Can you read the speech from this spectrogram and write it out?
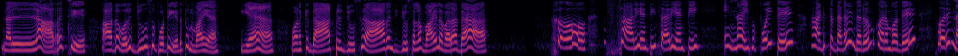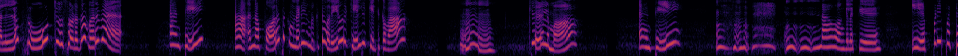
நல்லா அரைச்சி அதை ஒரு ஜூஸ் போட்டு எடுத்துன்னு வாயேன். ஏன்? உனக்கு இந்த ஆப்பிள் ஜூஸ் ஆரஞ்சு ஜூஸ் எல்லாம் வாயில வராதா? சாரி ஆண்டி சாரி ஆண்டி நான் இப்ப போயிட்டு அடுத்த தடவை இந்த ரூம்க்கு வரும்போது ஒரு நல்ல ஃப்ரூட் ஜூஸோட தான் வருவேன் ஆண்டி ஆ, நான் போறதுக்கு முன்னாடி உங்ககிட்ட ஒரே ஒரு கேள்வி கேட்டுக்கவா? ம் கேளுமா? ஆண்டி நான் உங்களுக்கு எப்படிப்பட்ட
